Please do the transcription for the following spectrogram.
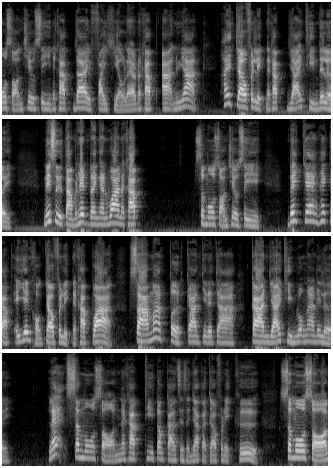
โมสรเชลซีนะครับได้ไฟเขียวแล้วนะครับอนุญาตให้เจ้าเฟลิกนะครับย้ายทีมได้เลย ในสื่อต่างประเทศรายงานว่านะครับสโมสรเชลซีได้แจ้งให้กับเอเย่นของเจ้าเฟลิกนะครับว่าสามารถเปิดการเจรจาการย้ายทีมล่วงหน้าได้เลย และสโมสรนะครับที่ต้องการเซ็นสัญญากับเจ้าเฟลิกคือสโมสร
